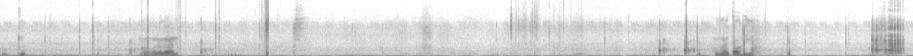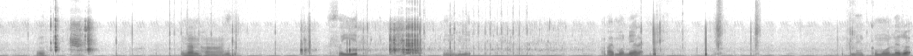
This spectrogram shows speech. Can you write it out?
กึบกึบมากันแล้วกันำอะไรต่อดีอะเอ้ยไอ้นั่นหายซีดเนี่ยอยู่นี่ไปหมดเนี่ยแหละเหล็กก็หมดแล้วด้วย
